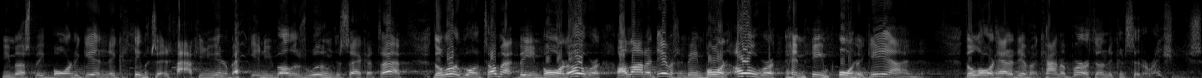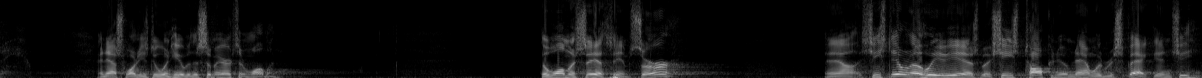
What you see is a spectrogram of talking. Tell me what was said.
you must be born again. Nicodemus said, How can you enter back in your mother's womb the second time? The Lord wasn't talking about being born over, a lot of difference in being born over and being born again. The Lord had a different kind of birth under consideration, you see. And that's what he's doing here with the Samaritan woman. The woman saith to him, Sir, now she still know who he is, but she's talking to him now with respect, isn't she?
